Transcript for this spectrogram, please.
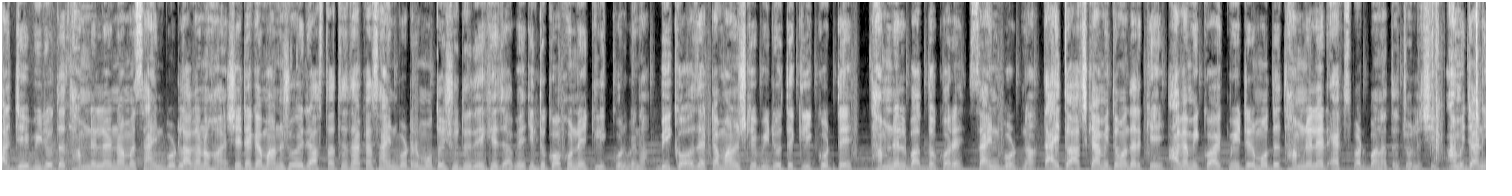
আর যে ভিডিওতে থামনেলের নামে সাইনবোর্ড লাগানো হয়, সেটাকে মানুষ ওই রাস্তাতে থাকা সাইনবোর্ডের মতোই শুধু দেখে যাবে, কিন্তু কখনোই ক্লিক করবে না। বিকজ একটা মানুষকে ভিডিওতে ক্লিক করতে থামনেল বাধ্য করে সাইনবোর্ড না। তাই তো আজকে আমি তোমাদেরকে আগামী কয়েক মিনিটের মধ্যে থামনেলের এক্সপার্ট বানাতে চলেছি। আমি জানি,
